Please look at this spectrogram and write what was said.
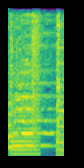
Thank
